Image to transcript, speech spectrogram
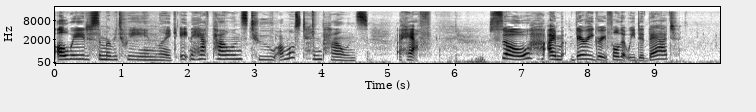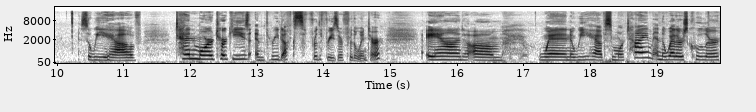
all weighed somewhere between like eight and a half pounds to almost 10 pounds a half. So I'm very grateful that we did that. So we have 10 more turkeys and three ducks for the freezer for the winter. And um, when we have some more time and the weather's cooler,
